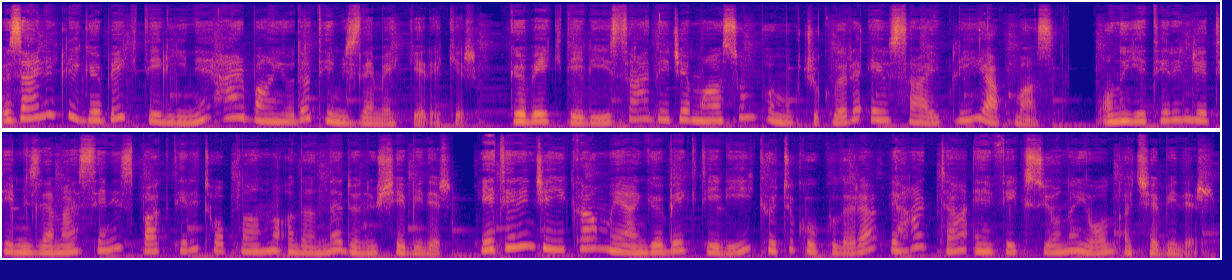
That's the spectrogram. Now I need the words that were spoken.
Özellikle göbek deliğini her banyoda temizlemek gerekir. Göbek deliği sadece masum pamukçuklara ev sahipliği yapmaz. Onu yeterince temizlemezseniz bakteri toplanma alanına dönüşebilir. Yeterince yıkanmayan göbek deliği kötü kokulara ve hatta enfeksiyona yol açabilir.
